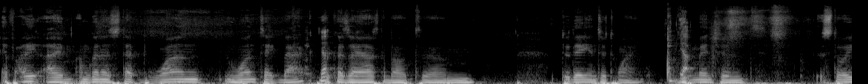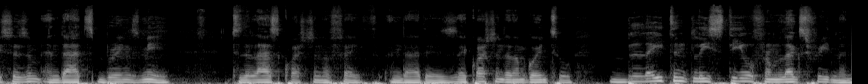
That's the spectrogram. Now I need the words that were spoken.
If I, I'm, I'm gonna step one one take back Yeah. because I asked about um, do they intertwine? Yeah. You mentioned stoicism, and that brings me to the last question of faith, and that is a question that I'm going to blatantly steal from Lex Fridman.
